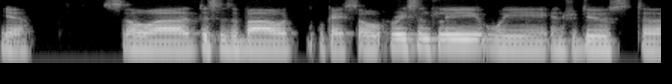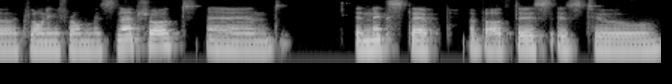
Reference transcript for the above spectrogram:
Yeah. So uh, this is about, okay, so recently we introduced uh, cloning from a snapshot and the next step about this is to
